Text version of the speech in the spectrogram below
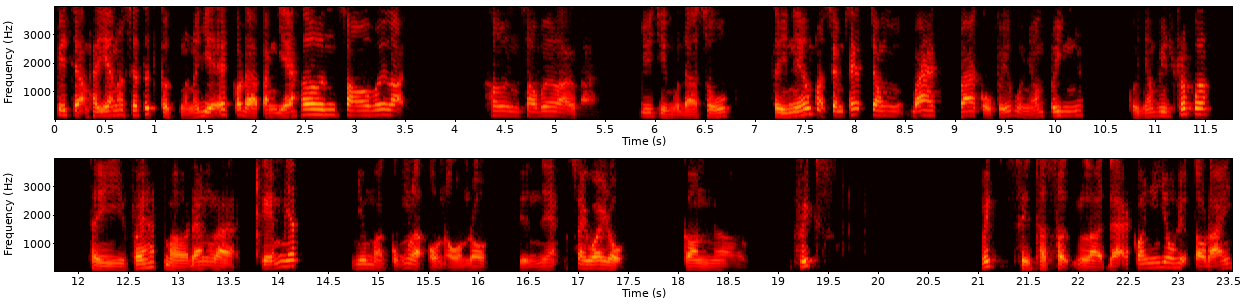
cái trạng thái giá nó sẽ tích cực mà nó dễ có đà tăng giá hơn so với lại hơn so với lại là duy trì một đà số. Thì nếu mà xem xét trong ba ba cổ phiếu của nhóm Vin của nhóm Vingroup á, thì VHM đang là kém nhất nhưng mà cũng là ổn ổn rồi chuyển dạng sideways rồi. Còn uh, VIX VIX thì thật sự là đã có những dấu hiệu tàu đáy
